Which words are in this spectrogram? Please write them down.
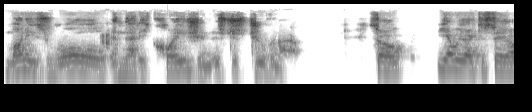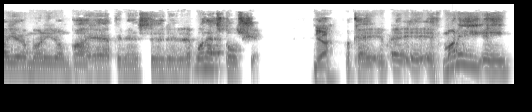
money's role in that equation is just juvenile. So yeah, we like to say, "Oh yeah, money don't buy happiness." Well, that's bullshit. Yeah. Okay. If, if money ain't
